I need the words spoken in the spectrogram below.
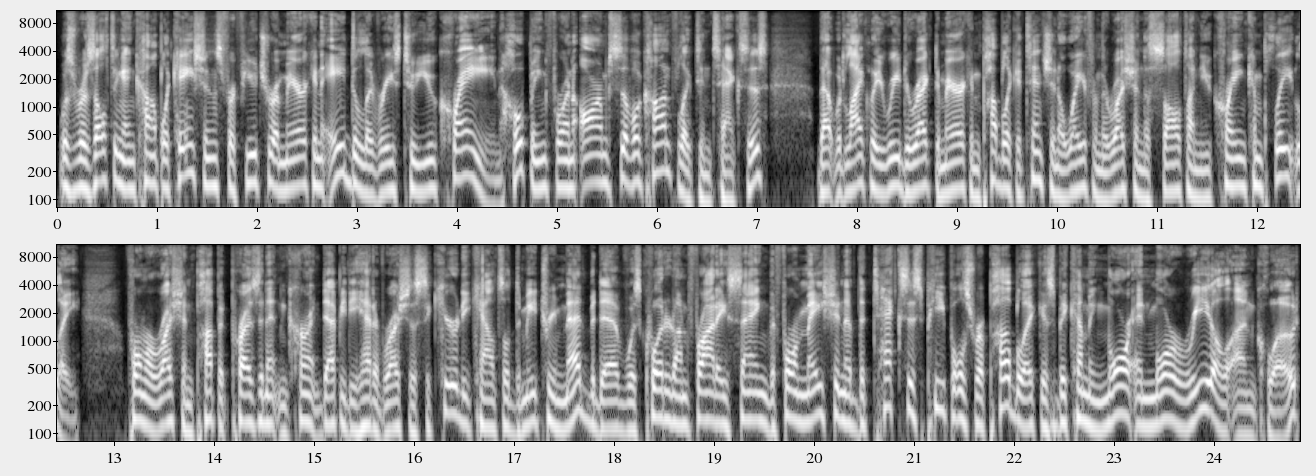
was resulting in complications for future American aid deliveries to Ukraine, hoping for an armed civil conflict in Texas that would likely redirect American public attention away from the Russian assault on Ukraine completely. Former Russian puppet president and current deputy head of Russia's Security Council, Dmitry Medvedev, was quoted on Friday saying the formation of the Texas People's Republic is becoming more and more real, unquote,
